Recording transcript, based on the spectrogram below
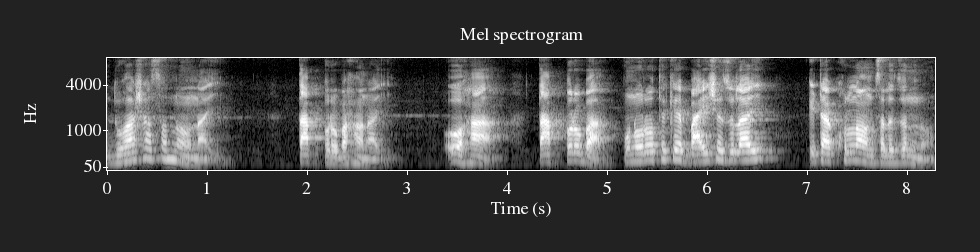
দুহাশাসনও নাই। তাপপ্রবাহ নাই। ও হ্যাঁ তাপপ্রবাহ পনেরো থেকে বাইশে জুলাই এটা খুলনা অঞ্চলের জন্য।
